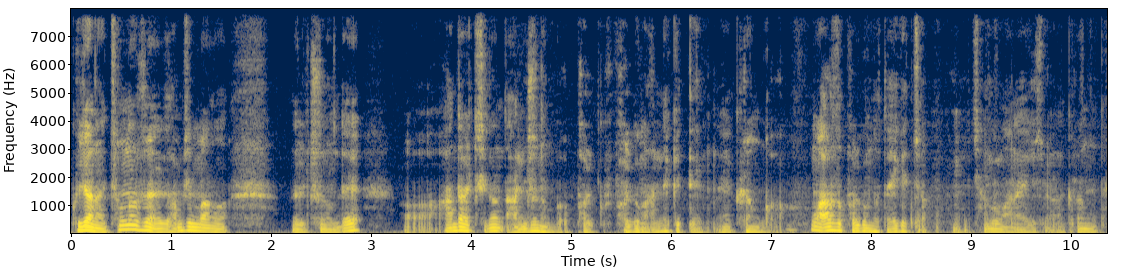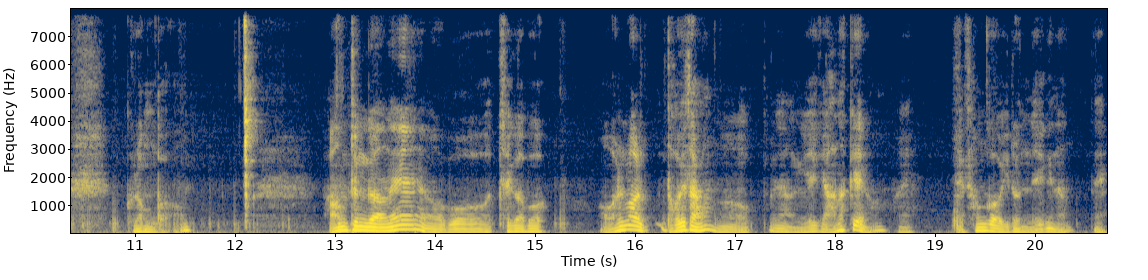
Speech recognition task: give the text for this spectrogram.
그잖아요. 청년수당에서 30만 원을 주는데 어, 한 달치는 안 주는 거 벌, 벌금 안 냈기 때문에 그런 거. 뭐 알아서 벌금도 내겠죠. 예, 참고만 해주시면 그런 그런 거. 아무튼간에 어, 뭐 제가 뭐 어, 얼마 더 이상 어, 그냥 얘기 안 할게요. 예. 예, 선거 이런 얘기는 예.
